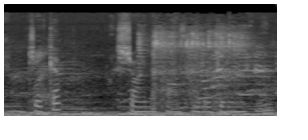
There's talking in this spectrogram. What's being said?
And Jacob was showing the class how to do the movements.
